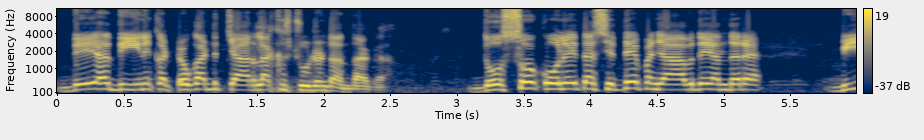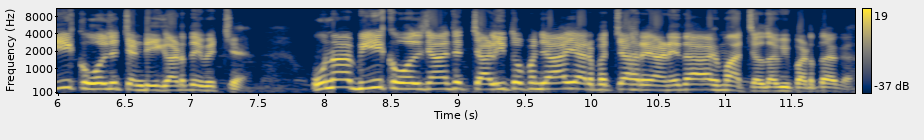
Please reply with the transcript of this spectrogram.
ਦੇ ਅਧੀਨ ਘੱਟੋ ਘੱਟ 4 ਲੱਖ ਸਟੂਡੈਂਟ ਆਂਦਾਗਾ 200 ਕਾਲਜ ਤਾਂ ਸਿੱਧੇ ਪੰਜਾਬ ਦੇ ਅੰਦਰ ਹੈ 20 ਕਾਲਜ ਚੰਡੀਗੜ੍ਹ ਦੇ ਵਿੱਚ ਹੈ। ਉਹਨਾਂ 20 ਕਾਲਜਾਂ 'ਚ 40 ਤੋਂ 50 ਹਜ਼ਾਰ ਬੱਚਾ ਹਰਿਆਣੇ ਦਾ, ਹਿਮਾਚਲ ਦਾ ਵੀ ਪੜਦਾ ਹੈਗਾ।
